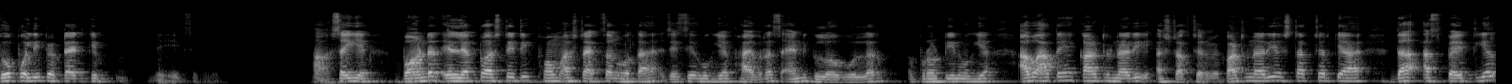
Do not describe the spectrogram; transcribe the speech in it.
दो पोलीपेप्टाइड के, नहीं, एक सेकेंड एक सेकेंड हाँ सही है। बॉन्डर इलेक्ट्रोस्टेटिक फॉर्म अस्ट्रैक्शन होता है, जैसे हो गया फाइबरस एंड ग्लोबुलर प्रोटीन हो गया। अब आते हैं कार्टनरी स्ट्रक्चर में। कार्टनरी स्ट्रक्चर क्या है? The spatial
